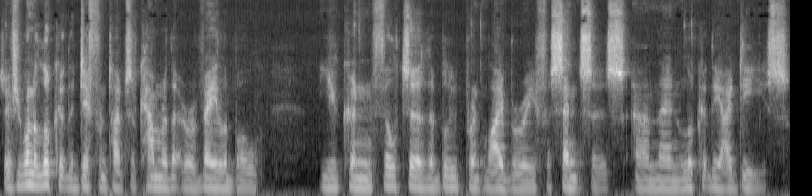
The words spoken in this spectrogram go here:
So if you want to look at the different types of camera that are available, you can filter the blueprint library for sensors and then look at the IDs.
